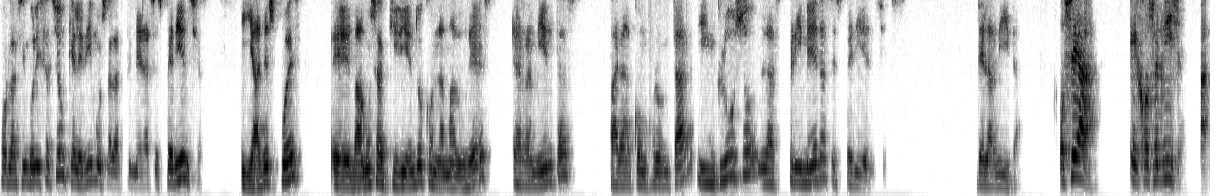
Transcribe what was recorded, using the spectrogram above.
por la simbolización que le dimos a las primeras experiencias. Y ya después eh, vamos adquiriendo con la madurez herramientas para confrontar incluso las primeras experiencias de la vida. O sea, eh, José Luis, a-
